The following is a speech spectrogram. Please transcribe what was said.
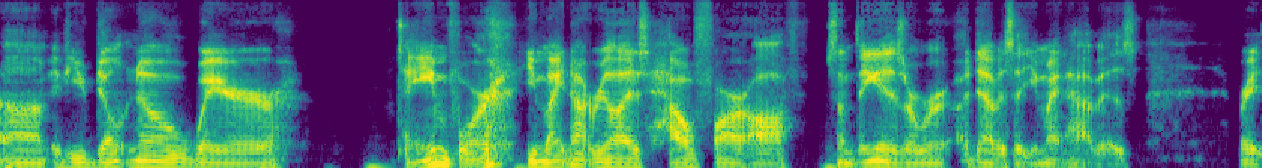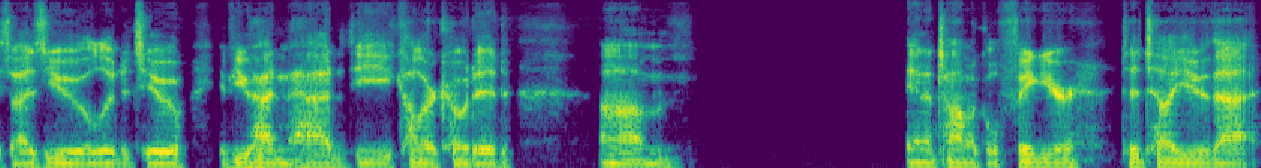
Um, if you don't know where to aim for, you might not realize how far off something is or where a deficit you might have is. Right. So as you alluded to, if you hadn't had the color coded um, anatomical figure to tell you that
